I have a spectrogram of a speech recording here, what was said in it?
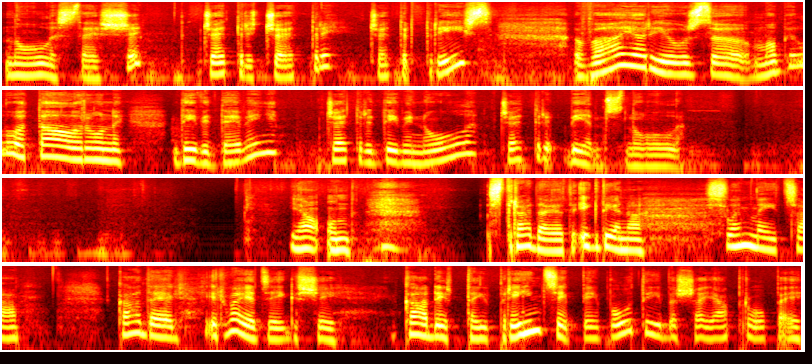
06, 44, 43, vai arī uz uh, mobilo tālruni 29. 420, 410. Jā, un strādājot ikdienā slimnīcā, kādēļ ir vajadzīga šī, kādi ir tie principi, būtība šai aprūpei,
